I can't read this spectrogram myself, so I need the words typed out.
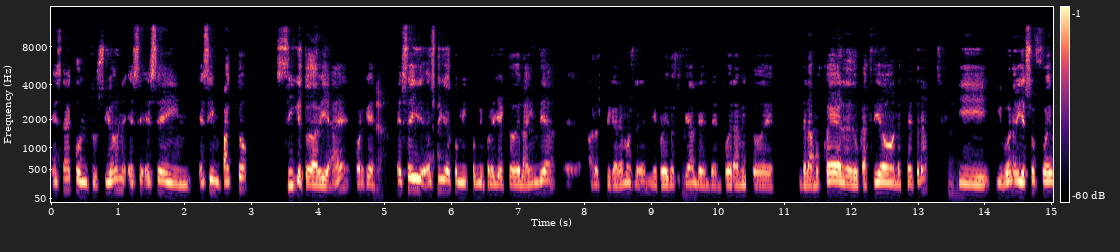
esa contusión, ese, ese, ese impacto sigue todavía, ¿eh? Porque Ya. he seguido, he seguido con, mi, con mi proyecto de la India, eh, ahora explicaremos de, mi proyecto social de, de empoderamiento de, de la mujer, de educación, etcétera. Y, y bueno, y eso fue,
